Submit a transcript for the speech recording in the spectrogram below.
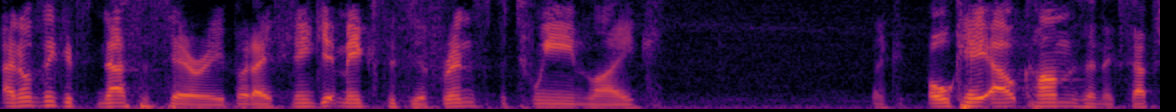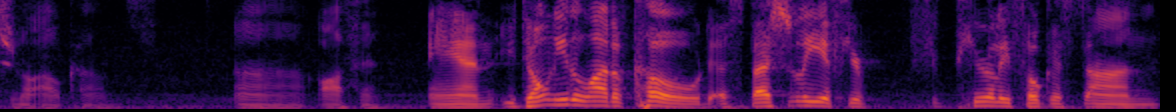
I don't think it's necessary, but I think it makes a difference between like like okay outcomes and exceptional outcomes uh, often. And you don't need a lot of code, especially if you're, if you're purely focused on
